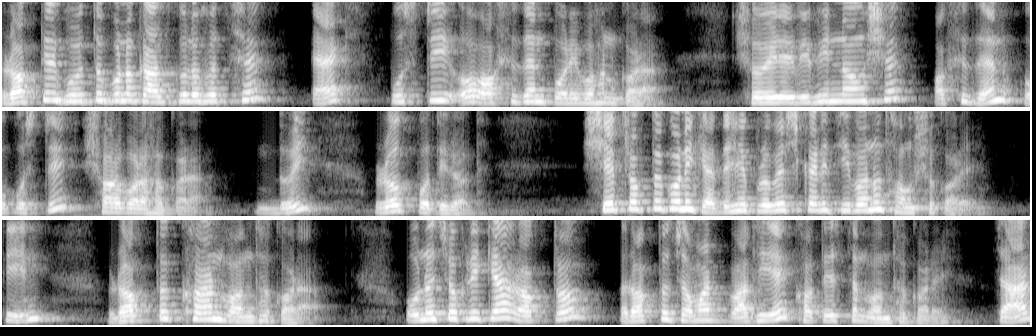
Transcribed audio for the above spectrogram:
রক্তের গুরুত্বপূর্ণ কাজগুলো হচ্ছে, এক, পুষ্টি ও অক্সিজেন পরিবহন করা। শরীরের বিভিন্ন অংশে অক্সিজেন ও পুষ্টি সরবরাহ করা। দুই, রোগ প্রতিরোধ। শ্বেত রক্তকণিকা দেহে প্রবেশকারী জীবাণু ধ্বংস করে। তিন, রক্তক্ষরণ বন্ধ করা। অনুচক্রিকা রক্ত রক্ত জমাট বাঁধিয়ে ক্ষতস্থান বন্ধ করে। চার,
